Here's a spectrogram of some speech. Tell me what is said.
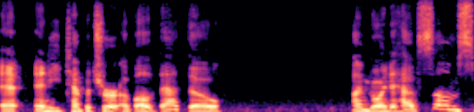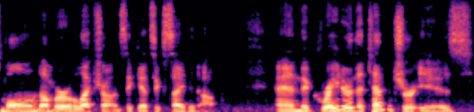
At any temperature above that, though, I'm going to have some small number of electrons that gets excited up. And the greater the temperature is,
